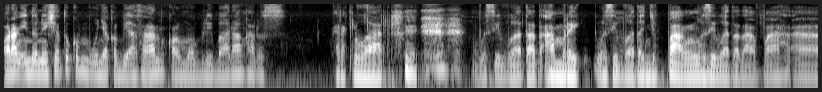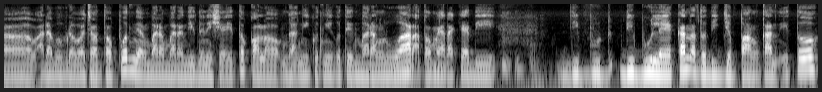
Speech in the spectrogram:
Orang Indonesia tuh punya kebiasaan kalau mau beli barang harus merek luar mesti buatan Amrik mesti hmm. buatan Jepang mesti buatan apa uh, ada beberapa contoh pun yang barang-barang di Indonesia itu kalau nggak ngikut-ngikutin barang luar atau mereknya di dibu, dibulekan atau dijepangkan itu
